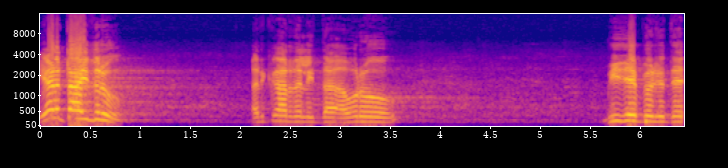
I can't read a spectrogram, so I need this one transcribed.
ಹೇಳ್ತಾ ಇದ್ರು. ಅಧಿಕಾರದಲ್ಲಿದ್ದ ಅವರು ಬಿಜೆಪಿಯವ್ರ ಜೊತೆ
